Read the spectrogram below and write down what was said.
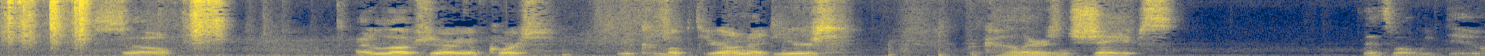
So, I love sharing, of course. You come up with your own ideas for colors and shapes. That's what we do.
